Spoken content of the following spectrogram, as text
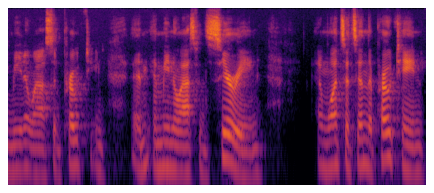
amino acid protein, am- amino acid serine. And once it's in the protein,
